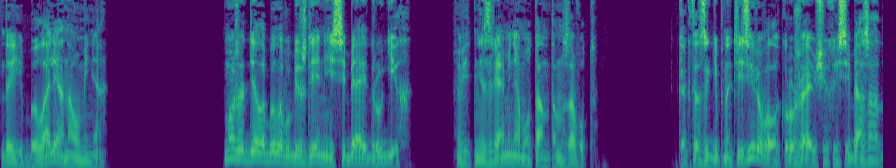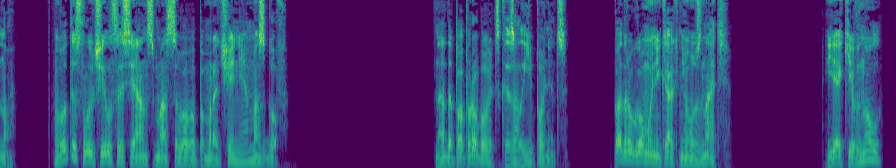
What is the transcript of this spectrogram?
Да и была ли она у меня? Может, дело было в убеждении себя и других, ведь не зря меня мутантом зовут. Как-то загипнотизировал окружающих и себя заодно. Вот и случился сеанс массового помрачения мозгов. «Надо попробовать», — сказал японец. «По-другому никак не узнать». Я кивнул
